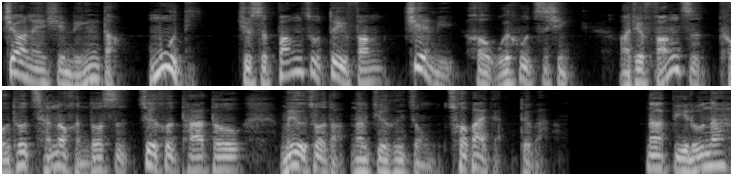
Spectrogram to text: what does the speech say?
教练型领导目的就是帮助对方建立和维护自信。啊，就防止口头承诺很多事，最后他都没有做到，那么就有一种挫败感，对吧？那比如呢，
